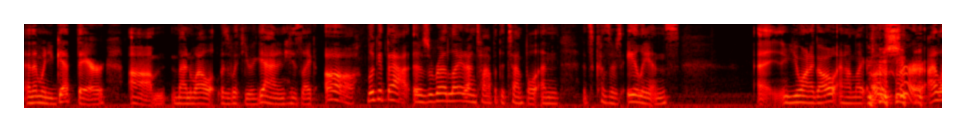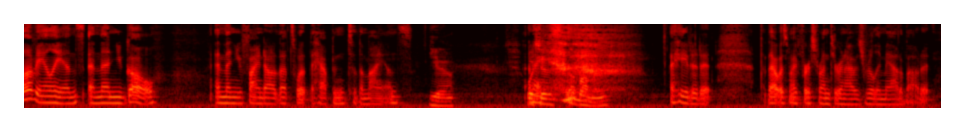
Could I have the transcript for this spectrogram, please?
and then when you get there, um, Manuel was with you again, and he's like, oh, look at that. There's a red light on top of the temple, and it's because there's aliens. Uh, you want to go? And I'm like, oh, sure. I love aliens. And then you go, and then you find out that's what happened to the Mayans. Yeah. Which I- is a bummer. I hated it. That was my first run through, and I was really mad about it.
